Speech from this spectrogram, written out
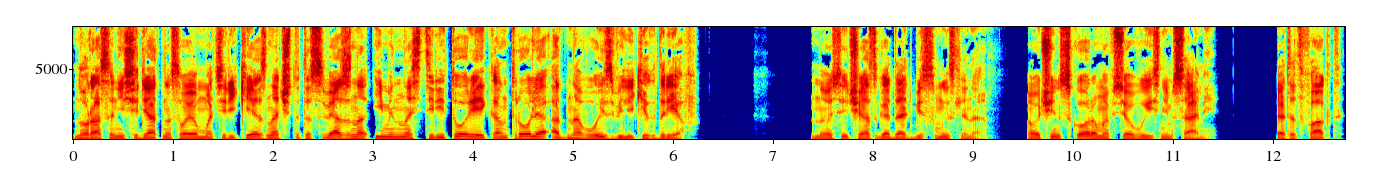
но раз они сидят на своем материке, значит, это связано именно с территорией контроля одного из великих древ. Но сейчас гадать бессмысленно. Очень скоро мы все выясним сами. Этот факт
